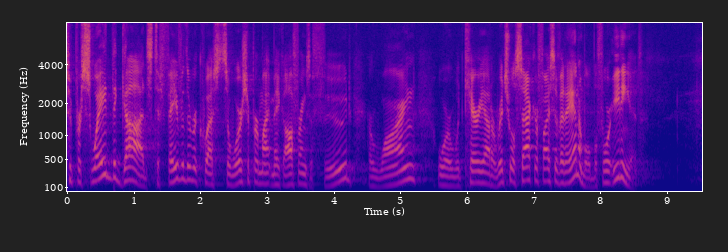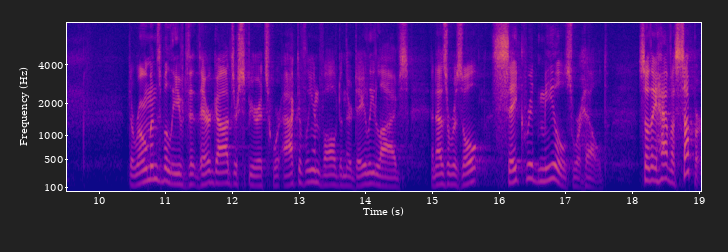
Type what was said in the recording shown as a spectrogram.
To persuade the gods to favor the requests, a worshiper might make offerings of food or wine or would carry out a ritual sacrifice of an animal before eating it. The Romans believed that their gods or spirits were actively involved in their daily lives, and as a result, sacred meals were held. So they have a supper.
